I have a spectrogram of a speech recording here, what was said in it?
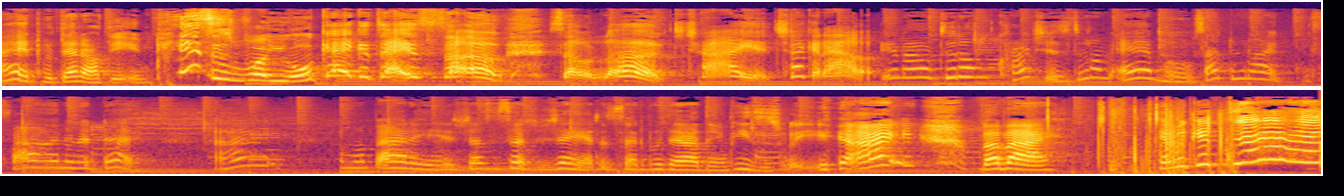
I had to put that out there in pieces for you, okay? Cause that is some. So look, try it, check it out. You know, do them crunches, do them ab moves. I do like 500 a day. All right, I'm up out of here. It's just such a J. I just had to put that out there in pieces for you. All right, bye bye. Have a good day.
